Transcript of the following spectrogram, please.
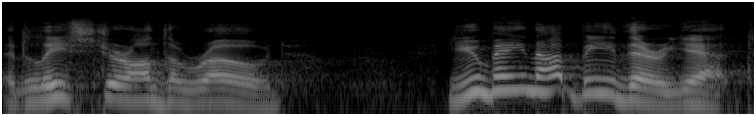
At least you're on the road. You may not be there yet.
